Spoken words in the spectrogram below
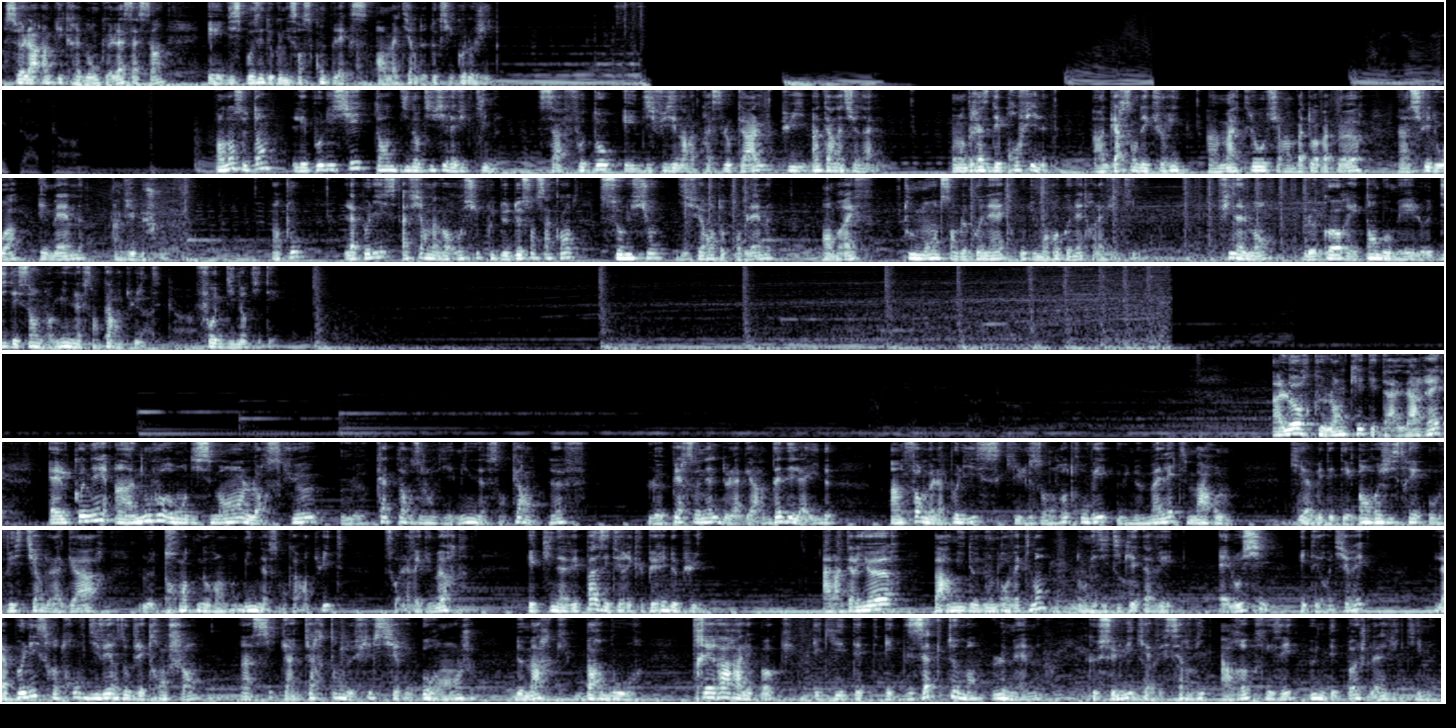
Cela impliquerait donc que l'assassin et disposait de connaissances complexes en matière de toxicologie. Pendant ce temps, les policiers tentent d'identifier la victime. Sa photo est diffusée dans la presse locale, puis internationale. On dresse des profils. Un garçon d'écurie, un matelot sur un bateau à vapeur, un Suédois et même un vieux bûcheron. En tout, la police affirme avoir reçu plus de 250 solutions différentes au problème. En bref, tout le monde semble connaître ou du moins reconnaître la victime. Finalement, le corps est embaumé le 10 décembre 1948, faute d'identité. Alors que l'enquête est à l'arrêt, elle connaît un nouveau rebondissement lorsque, le 14 janvier 1949, le personnel de la gare d'Adélaïde informe la police qu'ils ont retrouvé une mallette marron qui avait été enregistrée au vestiaire de la gare le 30 novembre 1948, soit la veille du meurtre, et qui n'avait pas été récupérée depuis. À l'intérieur, parmi de nombreux vêtements dont les étiquettes avaient, elles aussi, été retirées, la police retrouve divers objets tranchants ainsi qu'un carton de fil ciré orange de marque Barbour, très rare à l'époque et qui était exactement le même que celui qui avait servi à repriser une des poches de la victime.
